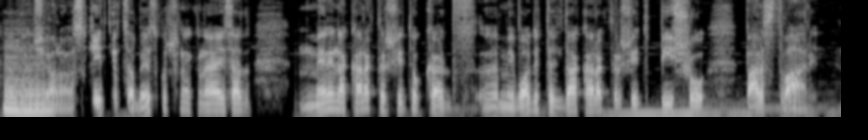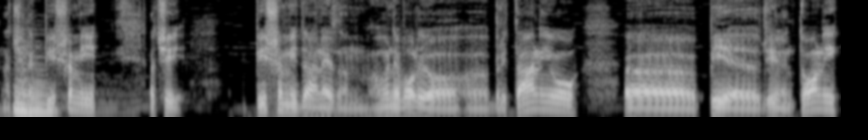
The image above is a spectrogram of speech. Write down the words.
znači mhm. ono, skitnica, beskućnik, ne, i sad meni na karakter sheetu kad e, mi voditelj da karakter sheet pišu par stvari, znači ne mhm. piše mi, znači piše mi da, ne znam, on je volio uh, Britaniju, uh, pije gin and tonic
